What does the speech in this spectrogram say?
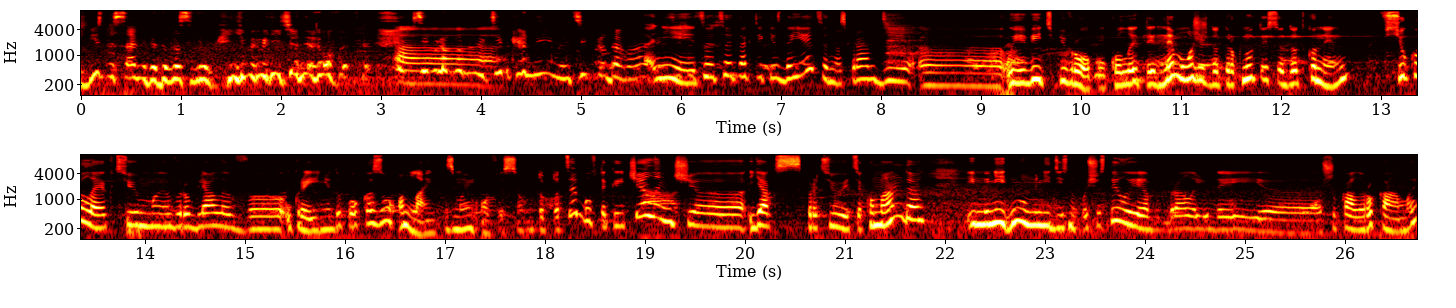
бізнес сам іде до вас в руки, ніби ви нічого не робите. Всі пропонують ці тканину, ці продавати. Ні, це, це так тільки здається. Насправді е, уявіть півроку, коли ти не можеш доторкнутися до тканин. Всю колекцію ми виробляли в Україні до показу онлайн з моїм офісом. Тобто, це був такий челендж, е, як спрацюється команда. І мені ну мені дійсно пощастило. Я вибрала людей, е, шукала роками,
